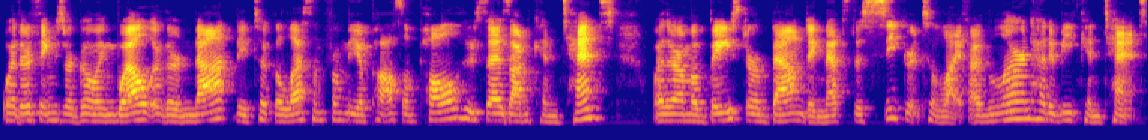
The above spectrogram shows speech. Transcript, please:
whether things are going well or they're not. They took a lesson from the Apostle Paul, who says, I'm content, whether I'm abased or abounding. That's the secret to life. I've learned how to be content.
